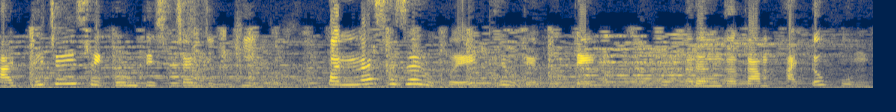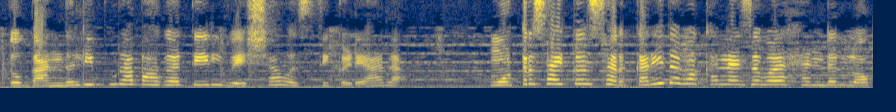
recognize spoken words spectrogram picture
अठ्ठेचाळीस एकोणतीसच्या डिक्कीत पन्नास हजार रुपये ठेवले होते. रंगकाम आटोपून तो गांधलीपुरा भागातील वेश्यावस्तीकडे आला. मोटरसायकल सरकारी दवाखान्याजवळ हँडल लॉक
